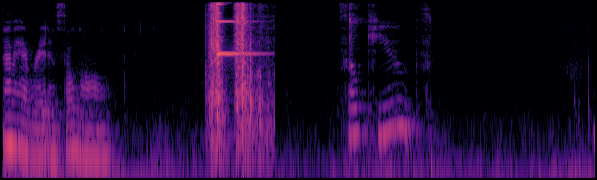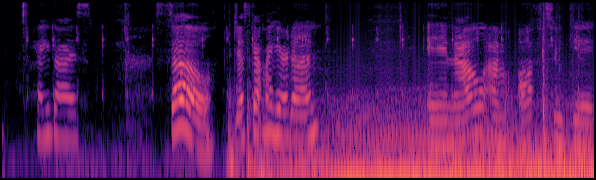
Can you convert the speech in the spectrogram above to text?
I haven't had red in so long. So cute. Hey you guys. So, just got my hair done. And now I'm off to get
